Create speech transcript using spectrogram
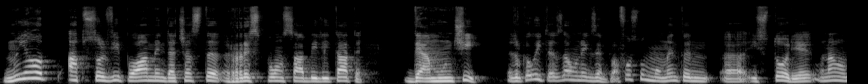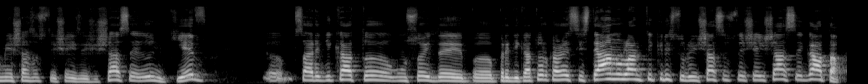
nu i-a absolvit pe oameni de această responsabilitate de a munci. Pentru că, uite, îți dau un exemplu. A fost un moment în uh, istorie, în anul 1666, în Kiev, uh, s-a ridicat uh, un soi de uh, predicator care zis, este anul anticristului, 666, gata,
